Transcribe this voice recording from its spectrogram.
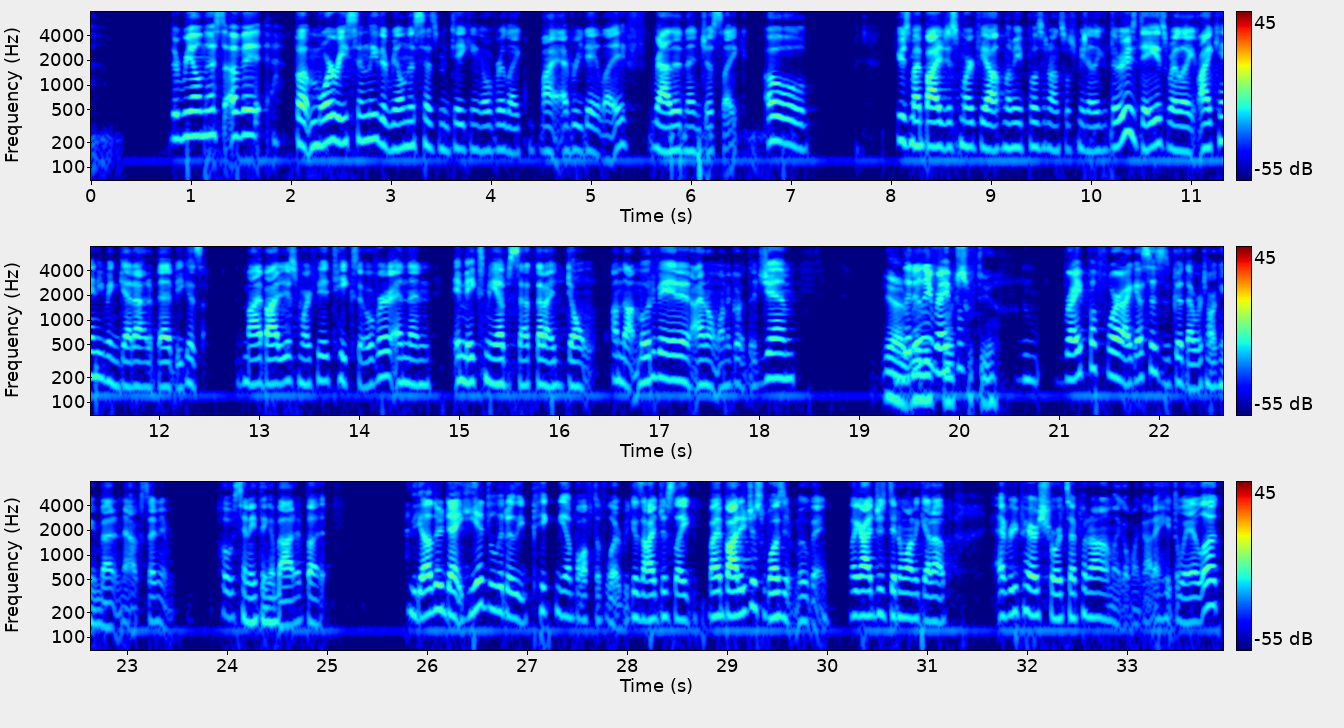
the realness of it, but more recently, the realness has been taking over like my everyday life rather than just like, oh, here's my body dysmorphia. Let me post it on social media. Like there is days where like I can't even get out of bed because my body dysmorphia takes over, and then it makes me upset that I don't. I'm not motivated. I don't want to go to the gym. Yeah, Literally really right fucks bef- with you. Right before, I guess this is good that we're talking about it now because I didn't post anything about it, but. The other day, he had to literally pick me up off the floor because I just like my body just wasn't moving. Like I just didn't want to get up. Every pair of shorts I put on, I'm like, oh my god, I hate the way I look,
